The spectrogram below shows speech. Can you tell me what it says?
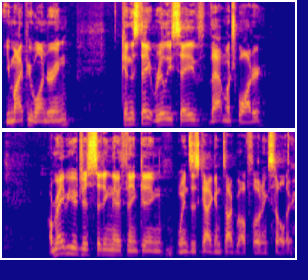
you might be wondering, can the state really save that much water? Or maybe you're just sitting there thinking, when's this guy going to talk about floating solar?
